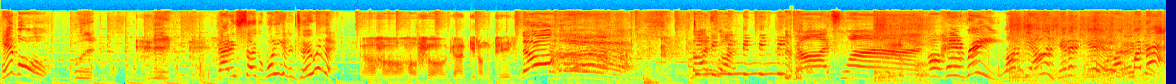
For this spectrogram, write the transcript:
Hairball. That is so good. What are you going to do with it? Oh, oh, go and get on the piss. No! nice one. Nice one. Oh, Harry. Like, yeah, I get it. Yeah, like my back.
